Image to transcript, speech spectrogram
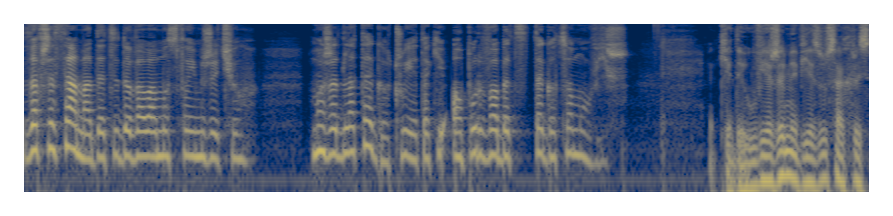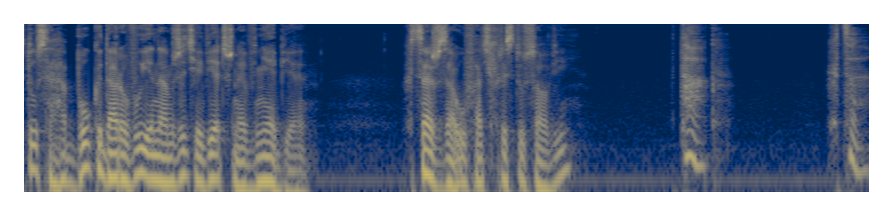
Zawsze sama decydowałam o swoim życiu. Może dlatego czuję taki opór wobec tego, co mówisz. Kiedy uwierzymy w Jezusa Chrystusa, Bóg darowuje nam życie wieczne w niebie. Chcesz zaufać Chrystusowi? Tak. Chcę.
